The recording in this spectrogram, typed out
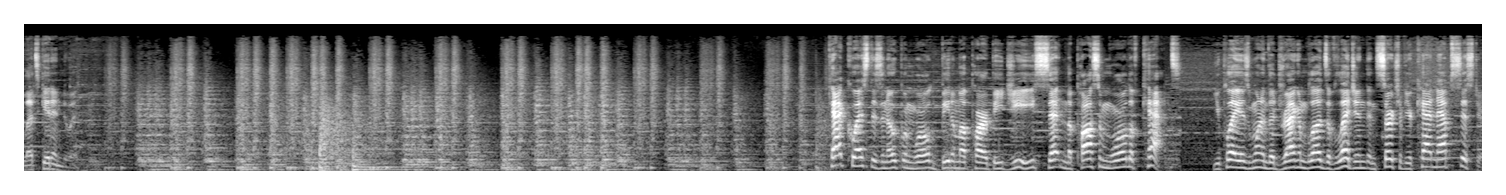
let's get into it. Cat Quest is an open world beat 'em up RPG set in the possum world of cats. You play as one of the Dragon Bloods of legend in search of your catnapped sister.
